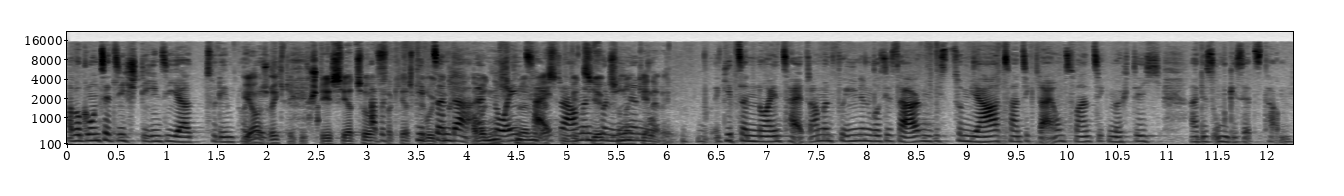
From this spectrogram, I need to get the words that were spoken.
Aber grundsätzlich stehen Sie ja zu dem Projekt. Ja, ist richtig. Ich stehe sehr zur Aber Verkehrsberuhigung. Da aber nicht nur im Zeitrahmen Bezirk, von sondern Ihnen, generell. Gibt es einen neuen Zeitrahmen von Ihnen, wo Sie sagen, bis zum Jahr 2023 möchte ich äh, das umgesetzt haben?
